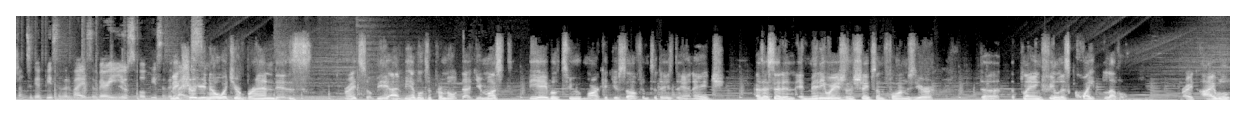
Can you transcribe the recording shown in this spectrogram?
That's a good piece of advice. A very yeah. useful piece of advice. Make sure you know what your brand is, right? So be uh, be able to promote that. You must be able to market yourself in today's day and age. As I said, in, in many ways and shapes and forms, your the the playing field is quite level, right? I will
